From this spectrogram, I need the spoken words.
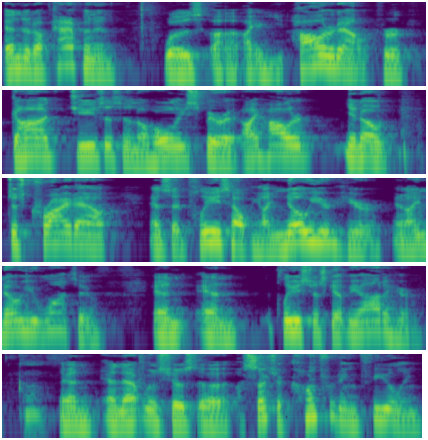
ended up happening was, uh, I hollered out for God, Jesus, and the Holy Spirit. I hollered, you know, just cried out and said, please help me. I know you're here and I know you want to. And, and please just get me out of here. And, and that was just uh such a comforting feeling.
